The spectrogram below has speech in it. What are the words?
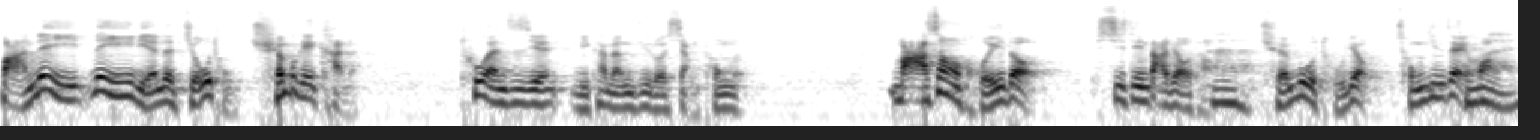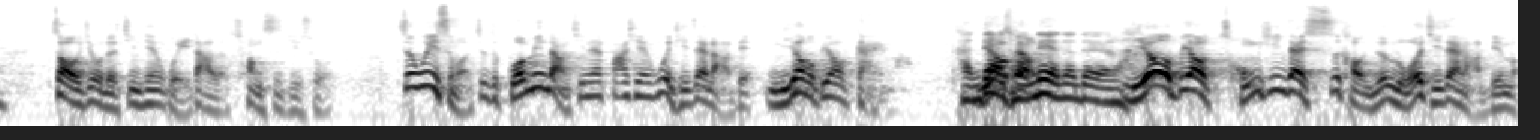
把那一那一年的酒桶全部给砍了。突然之间，米开朗基罗想通了，马上回到西斯汀大教堂，全部涂掉，重新再画，造就了今天伟大的创世纪说。这为什么？就是国民党今天发现问题在哪边，你要不要改嘛？砍掉重练就对了。你要不要重新再思考你的逻辑在哪边嘛？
